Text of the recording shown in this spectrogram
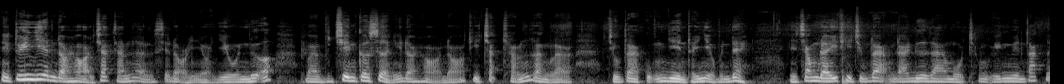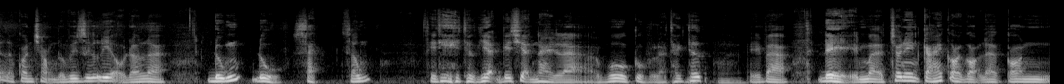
Thì tuy nhiên đòi hỏi chắc chắn là nó sẽ đòi hỏi nhiều hơn nữa. Và trên cơ sở những đòi hỏi đó thì chắc chắn rằng là chúng ta cũng nhìn thấy nhiều vấn đề. Thì trong đấy thì chúng ta cũng đã đưa ra một trong cái nguyên tắc rất là quan trọng đối với dữ liệu đó là đúng đủ sạch sống. Thế thì thực hiện cái chuyện này là vô cùng là thách thức. Thế và để mà cho nên cái gọi gọi là còn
